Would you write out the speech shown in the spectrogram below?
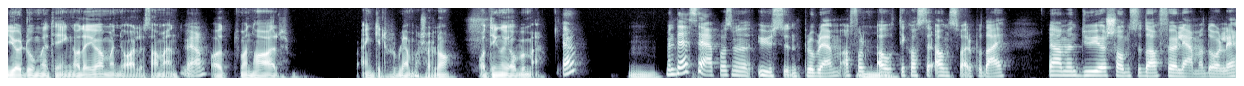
gjør dumme ting. Og det gjør man jo alle sammen. Ja. Og at man har enkelte problemer sjøl òg, og ting å jobbe med. Ja. Men det ser jeg på som et usunt problem, at folk alltid kaster ansvaret på deg. Ja, men du gjør sånn, så da føler jeg meg dårlig.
